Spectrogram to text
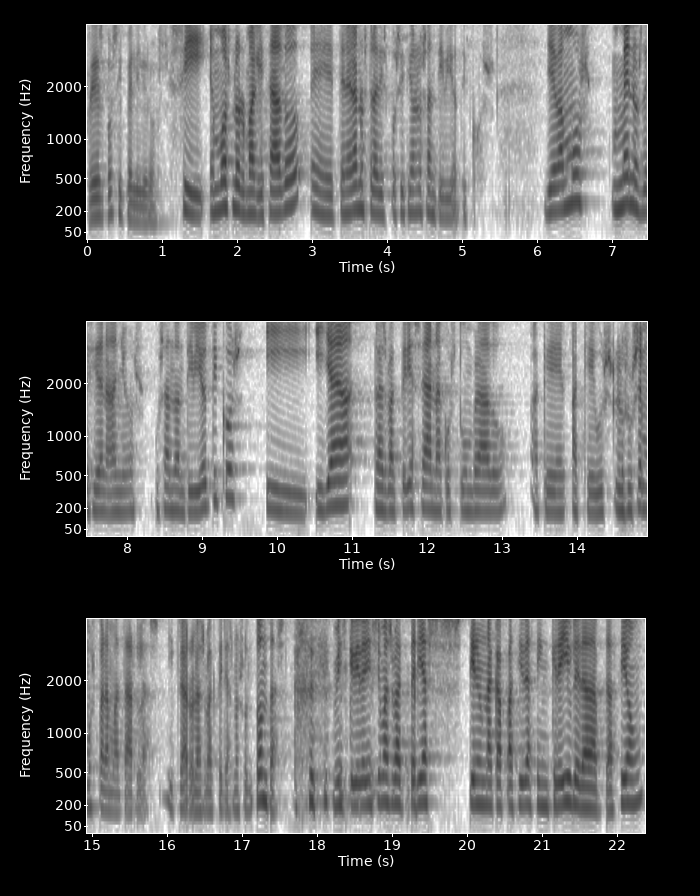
riesgos y peligros. Sí, hemos normalizado eh, tener a nuestra disposición los antibióticos. Llevamos menos de 100 años usando antibióticos y, y ya las bacterias se han acostumbrado a que, a que us- los usemos para matarlas. Y claro, las bacterias no son tontas. Mis queridísimas bacterias tienen una capacidad increíble de adaptación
